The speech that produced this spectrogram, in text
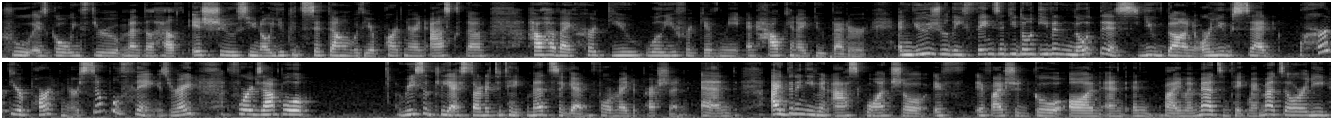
who is going through mental health issues. You know, you could sit down with your partner and ask them, How have I hurt you? Will you forgive me? And how can I do better? And usually, things that you don't even notice you've done or you've said hurt your partner. Simple things, right? For example, recently I started to take meds again for my depression and I didn't even ask Juancho if if I should go on and and buy my meds and take my meds. Already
